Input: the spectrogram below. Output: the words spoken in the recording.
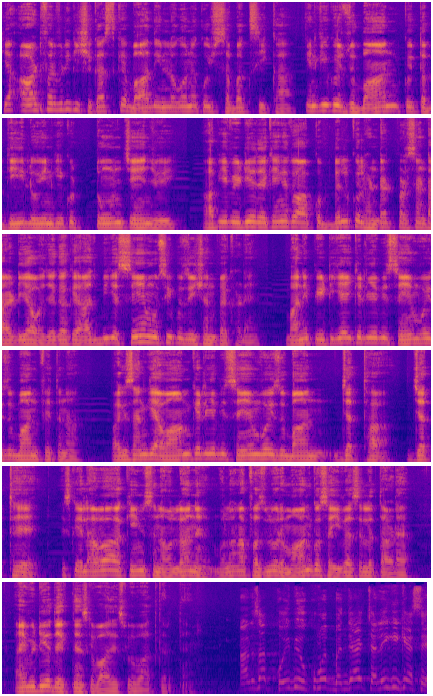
क्या आठ फरवरी की शिकस्त के बाद इन लोगों ने कुछ सबक सीखा? इनकी कोई ज़ुबान, कोई तब्दील हुई? इनकी कोई टोन चेंज हुई? आप ये वीडियो देखेंगे तो आपको बिल्कुल हंड्रेड परसेंट आइडिया हो जाएगा कि आज भी ये सेम उसी पोजीशन पे खड़े हैं। बानी पीटीआई के लिए भी सेम वही ज़ुबान फितना, पाकिस्तान की आवाम के लिए भी सेम वही ज़ुबान जत्था, जत्थे। इसके अलावा हकीम सनाउल्ला ने मौलाना फजल रहमान को सही वैसे लताड़ा है। आइए वीडियो देखते हैं इसके बाद इस पर बात करते हैं। साहब कोई भी हुकूमत बन जाए चलेगी कैसे?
